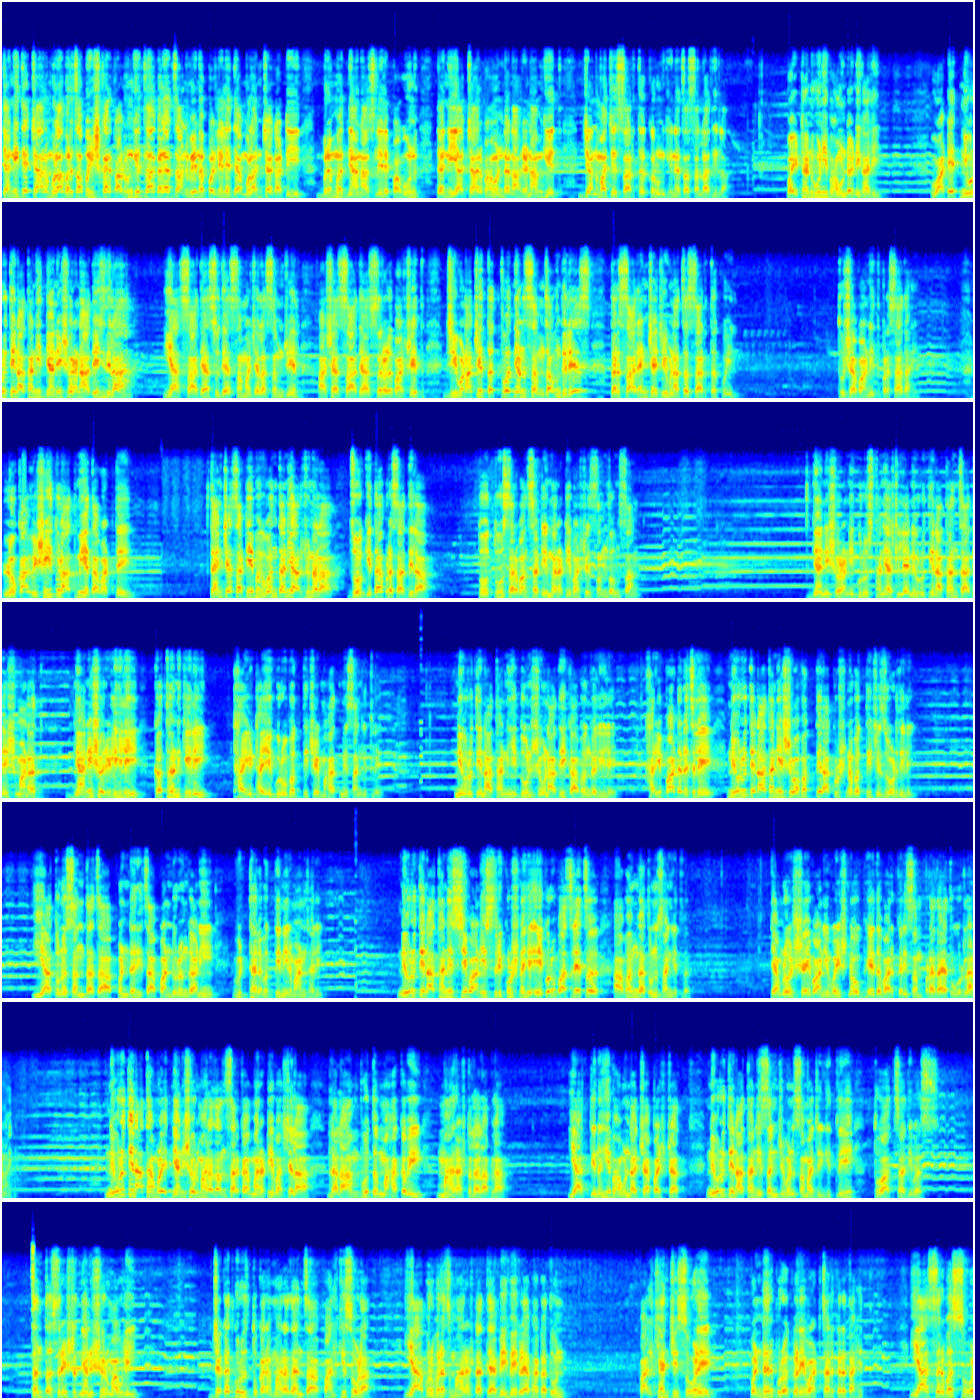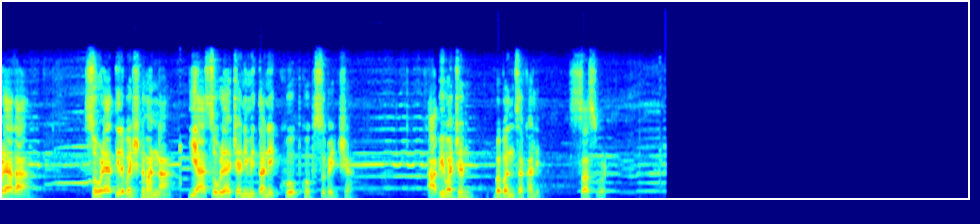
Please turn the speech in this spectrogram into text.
त्यांनी त्या चार मुलावरचा बहिष्कार काढून घेतला. गळ्यात जानवेनं पडलेल्या त्या मुलांच्या गाठी ब्रह्मज्ञान असलेले पाहून त्यांनी या चार भावंडांना हरिणाम घेत जन्माचे सार्थक करून घेण्याचा सल्ला दिला. पैठणहून ही भावंड निघाली. वाटेत निवृत्तीनाथांनी ज्ञानेश्वरांना आदेश दिला या साध्या सुध्या समाजाला समजेल अशा साध्या सरळ भाषेत जीवनाचे तत्त्वज्ञान समजावून दिलेस तर साऱ्यांच्या जीवनाचं सार्थक होईल. तुझ्या वाणीत प्रसाद आहे. लोकाविषयी तुला आत्मीयता वाटते. त्यांच्यासाठी भगवंतानी अर्जुनाला जो गीता प्रसाद दिला तो तू सर्वांसाठी मराठी भाषेत समजावून सांग. ज्ञानेश्वरांनी गुरुस्थानी असलेल्या निवृत्तीनाथांचा आदेश मानत ज्ञानेश्वरी लिहिली कथन केली ठाई ठाई गुरुभक्तीचे महात्म्य सांगितले. निवृत्तीनाथांनी दोनशेहून अधिक अभंग लिहिले. हरिपाठ रचले निवृत्तीनाथांनी शिवभक्तीला कृष्ण भक्तीची जोड दिली. यातून संताचा पंढरीचा पांडुरंग आणि विठ्ठल भक्ती निर्माण झाली. निवृत्तीनाथांनी शिव आणि श्रीकृष्ण हे एकरूप असल्याचं अभंगातून सांगितलं. त्यामुळं शैव आणि वैष्णव भेद वारकरी संप्रदायात उरला नाही. निवृत्तीनाथामुळे ज्ञानेश्वर महाराजांसारखा मराठी भाषेला ललांभूत महाकवी महाराष्ट्राला लाभला. या तीनही भावंडाच्या पश्चात निवृत्तीनाथांनी संजीवन समाधी घेतली. तो आजचा दिवस. संत श्रेष्ठ ज्ञानेश्वर माऊली जगद्गुरू तुकाराम महाराजांचा पालखी सोहळा याबरोबरच महाराष्ट्रातल्या वेगवेगळ्या भागातून पालख्यांची सोहळे पंढरपुराकडे वाटचाल करत आहेत. या सर्व सोहळ्याला सोहळ्यातील वैष्णवांना या सोहळ्याच्या निमित्ताने खूप खूप शुभेच्छा. अभिवाचन बबन चखाले सासवड.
